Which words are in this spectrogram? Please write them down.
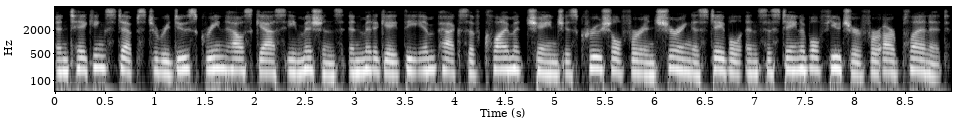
and taking steps to reduce greenhouse gas emissions and mitigate the impacts of climate change is crucial for ensuring a stable and sustainable future for our planet.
